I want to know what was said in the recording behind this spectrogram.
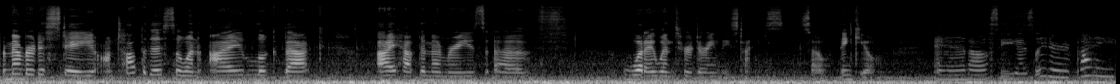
remember to stay on top of this so when I look back I have the memories of what I went through during these times. So thank you. And I'll see you guys later. Bye.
